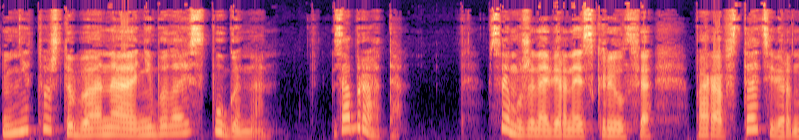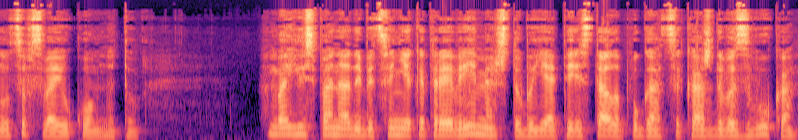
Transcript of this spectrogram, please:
не то чтобы она не была испугана. За брата. Сэм уже, наверное, скрылся. Пора встать и вернуться в свою комнату. Боюсь, понадобится некоторое время, чтобы я перестала пугаться каждого звука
